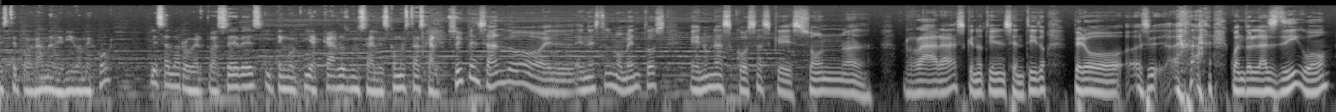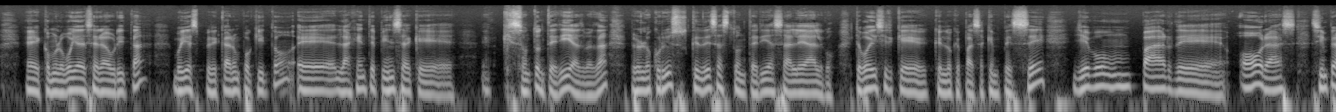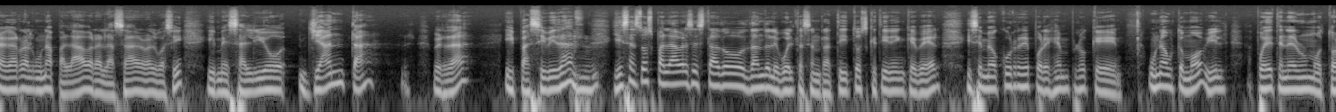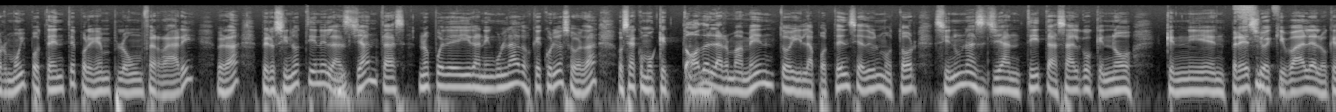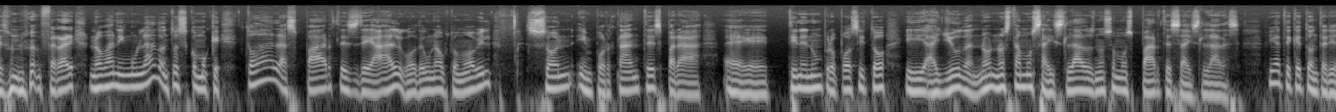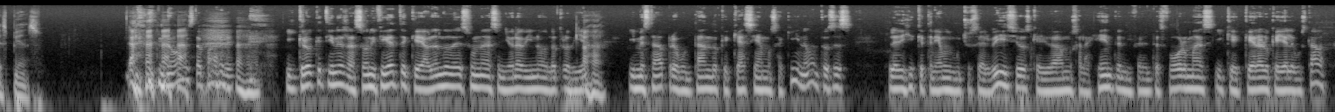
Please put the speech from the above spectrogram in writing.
este programa de Viva Mejor. Les habla Roberto Aceves y tengo aquí a Carlos González. ¿Cómo estás, Carlos? Estoy pensando en estos momentos en unas cosas que son ah, raras, que no tienen sentido, pero cuando las digo, eh, como lo voy a decir ahorita, voy a explicar un poquito, eh, la gente piensa que que son tonterías, ¿verdad? Pero lo curioso es que de esas tonterías sale algo. Te voy a decir que, que, lo que pasa, que empecé, llevo un par de horas, siempre agarro alguna palabra al azar o algo así, y me salió llanta, ¿verdad? Y pasividad. Y esas dos palabras he estado dándole vueltas en ratitos que tienen que ver y se me ocurre, por ejemplo, que un automóvil puede tener un motor muy potente, por ejemplo, un Ferrari, ¿verdad? Pero si no tiene las llantas, no puede ir a ningún lado. Qué curioso, ¿verdad? O sea, como que todo el armamento y la potencia de un motor sin unas llantitas, algo que no que ni en precio equivale a lo que es un Ferrari, no va a ningún lado. Entonces, como que todas las partes de algo, de un automóvil, son importantes para... Eh, tienen un propósito y ayudan, ¿no? No estamos aislados, no somos partes aisladas. Fíjate qué tonterías pienso. no, está padre. Y creo que tienes razón. Y fíjate que hablando de eso, una señora vino el otro día y me estaba preguntando que qué hacíamos aquí, ¿no? Entonces, le dije que teníamos muchos servicios, que ayudábamos a la gente en diferentes formas y que, era lo que a ella le gustaba.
